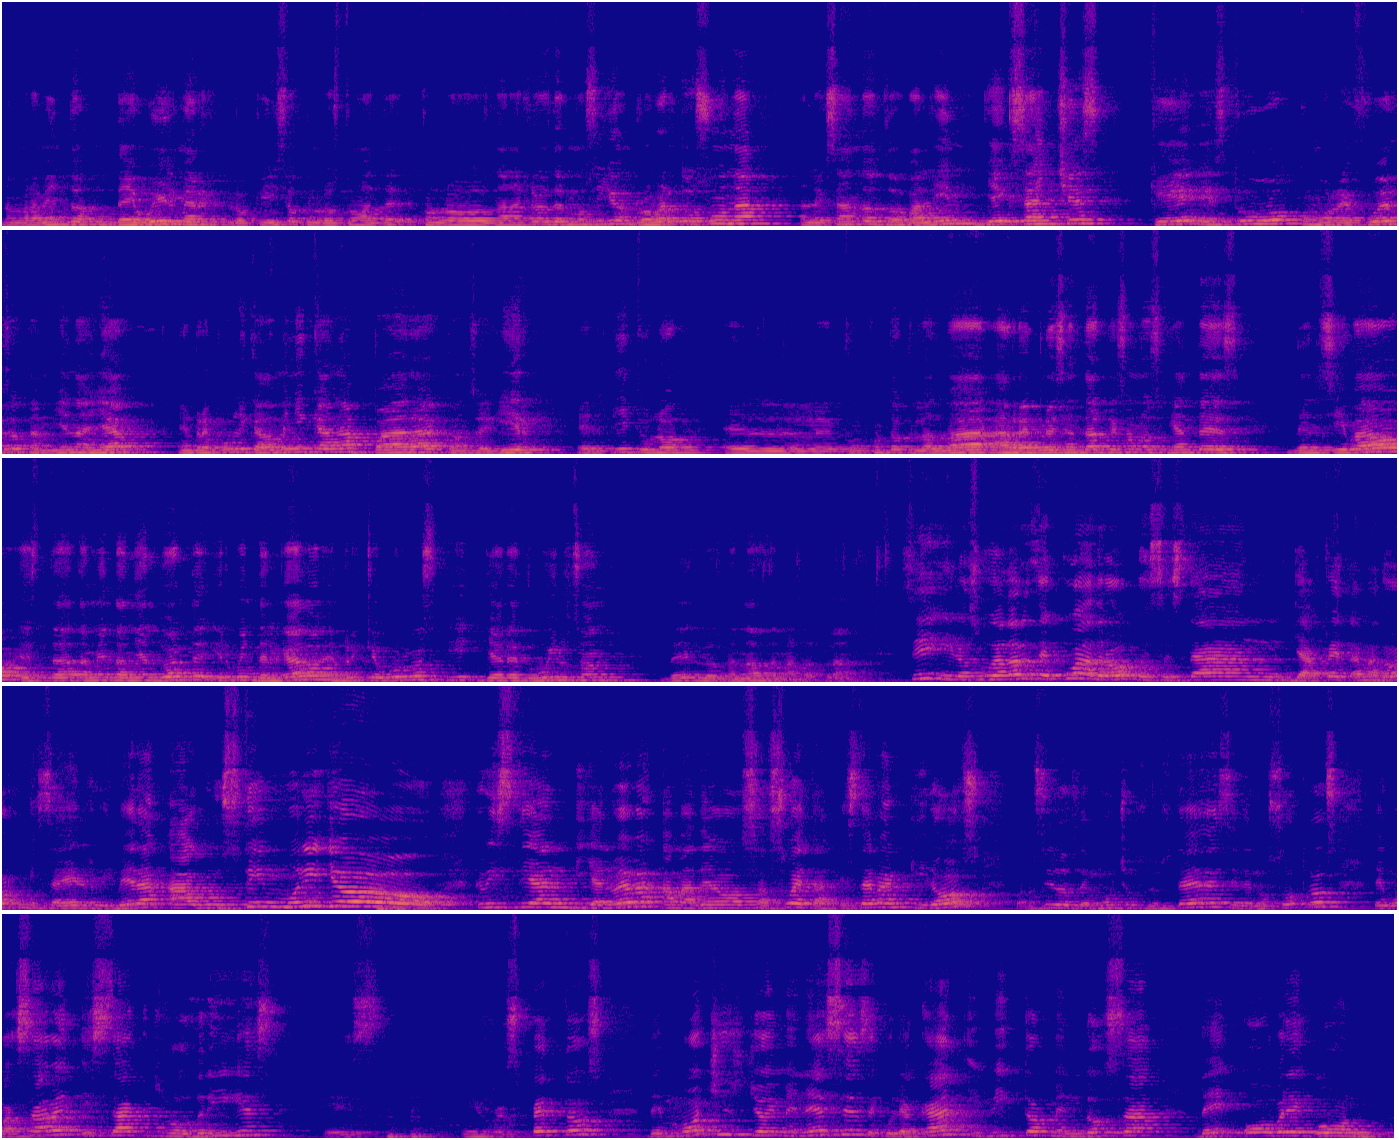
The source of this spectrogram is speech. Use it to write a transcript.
nombramiento de Wilmer, lo que hizo con los, tomate, con los naranjeros de Hermosillo, Roberto Zuna, Alexander Dovalín, Jake Sánchez, que estuvo como refuerzo también allá en República Dominicana para conseguir el título, el conjunto que los va a representar, que son los gigantes del Cibao. Está también Daniel Duarte, Irwin Delgado, Enrique Burgos y Jared Wilson de los Venados de Mazatlán. Sí, y los jugadores de cuadro, pues están Jafet Amador, Misael Rivera, Agustín Murillo, Cristian Villanueva, Amadeo Zazueta, Esteban Quirós, conocidos de muchos de ustedes y de nosotros, de Guasave, Isaac Rodríguez, que es mis respetos, de Mochis, Joy Meneses, de Culiacán, y Víctor Mendoza, de Obregón.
